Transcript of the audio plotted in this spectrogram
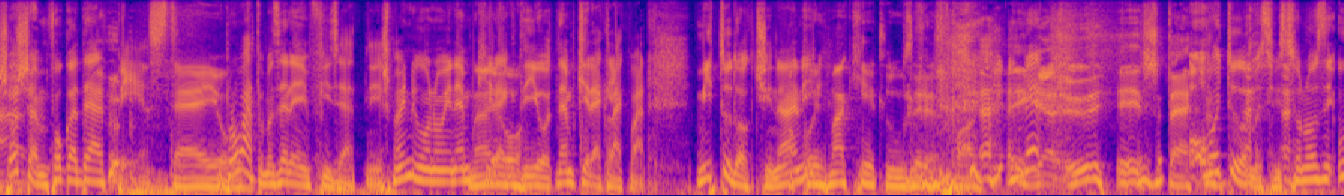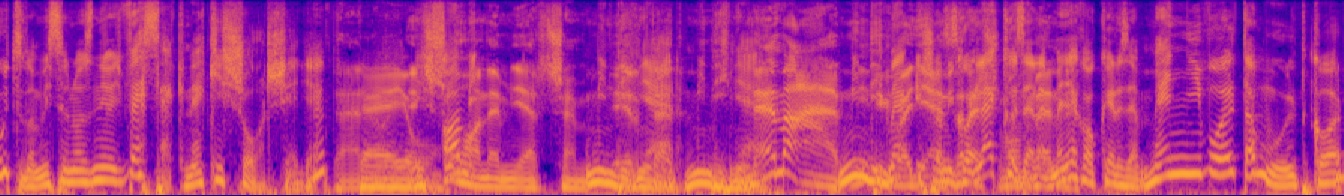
sosem fogad el pénzt. De jó. Próbáltam az elején fizetni, és meg gondolom, hogy nem Na kérek jó. diót, nem kérek lekvárt. Mit tudok csinálni? Hogy már két lúzer van. Igen, ő és te. Hogy tudom ezt viszonozni? Úgy tudom viszonozni, hogy veszek neki sorsjegyet, De jó. És soha nem nyert semmit. mindig érted? nyer, mindig nyer. Nem áll. mindig meg, vagy és amikor legközelebb megyek, akkor kérdezem, mennyi volt a múltkor?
